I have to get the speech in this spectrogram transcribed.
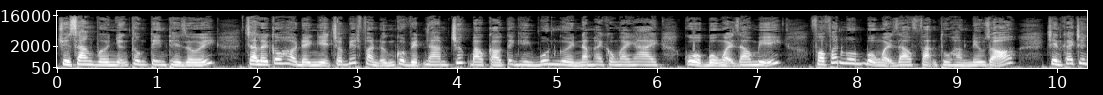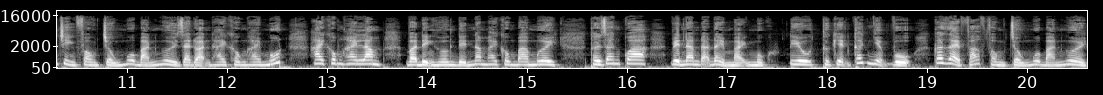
Chuyển sang với những thông tin thế giới, trả lời câu hỏi đề nghị cho biết phản ứng của Việt Nam trước báo cáo tình hình buôn người năm 2022 của Bộ Ngoại giao Mỹ, Phó phát ngôn Bộ Ngoại giao Phạm Thu Hằng nêu rõ, triển khai chương trình phòng chống mua bán người giai đoạn 2021-2025 và định hướng đến năm 2030. Thời gian qua, Việt Nam đã đẩy mạnh mục tiêu thực hiện các nhiệm vụ, các giải pháp phòng chống mua bán người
